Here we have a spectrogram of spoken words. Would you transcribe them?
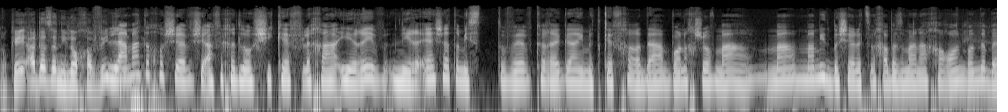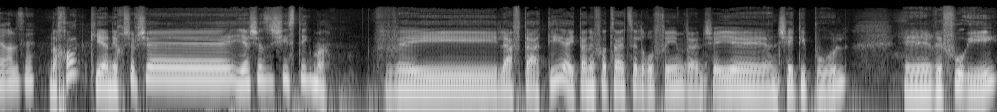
אוקיי? עד אז אני לא חוויתי למה את אתה. חושב שאף אחד לא שיקף לך, יריב, נראה שאתה מסתובב כרגע עם התקף חרדה, בוא נחשוב מה, מה, מה מתבשל אצלך בזמן האחרון, בוא נדבר על זה. נכון, כי אני חושב שיש איזושהי סטיגמה. והיא, להפתעתי, הייתה נפוצה אצל רופאים ואנשי אה, טיפול אה, רפואי,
